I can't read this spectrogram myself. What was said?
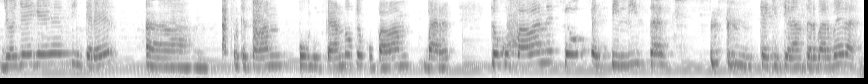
yo llegué sin querer ah, porque estaban publicando que ocupaban bar, que ocupaban estilistas que quisieran ser barberas.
